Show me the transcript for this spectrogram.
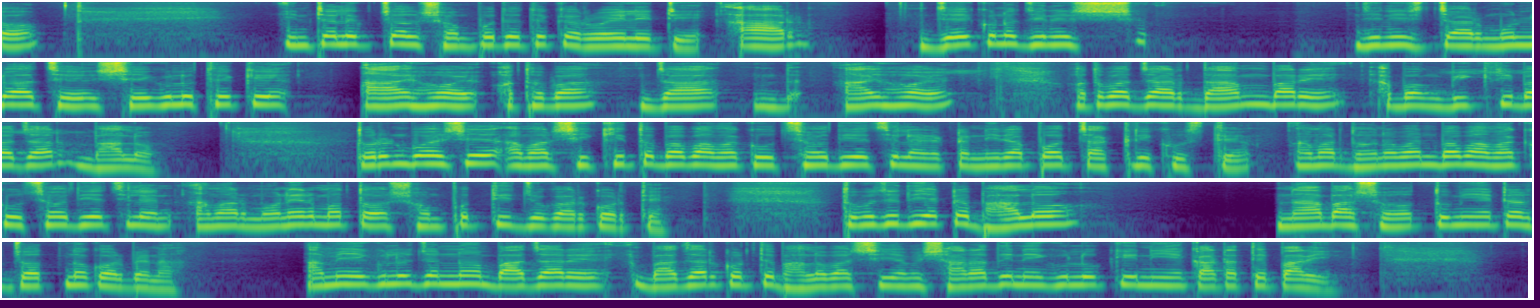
ইন্টেলেকচুয়াল সম্পত্তি থেকে রয়্যালিটি আর যে কোনো জিনিস জিনিস যার মূল্য আছে সেগুলো থেকে আয় হয় অথবা যা আয় হয় অথবা যার দাম বাড়ে এবং বিক্রি বাজার ভালো। তরুণ বয়সে আমার শিক্ষিত বাবা আমাকে উৎসাহ দিয়েছিলেন একটা নিরাপদ চাকরি খুঁজতে। আমার ধনবান বাবা আমাকে উৎসাহ দিয়েছিলেন আমার মনের মতো সম্পত্তি জোগাড় করতে। তুমি যদি একটা ভালো না বাসো, তুমি এটার যত্ন করবে না। আমি এগুলোর জন্য বাজারে, বাজার করতে ভালোবাসি, আমি সারাদিন এগুলোকে নিয়ে কাটাতে পারি।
